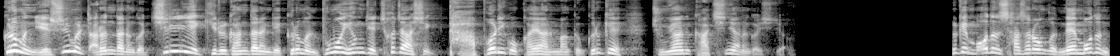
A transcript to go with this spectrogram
그러면 예수님을 따른다는 것, 진리의 길을 간다는 게 그러면 부모, 형제, 처자식 다 버리고 가야 할 만큼 그렇게 중요한 가치냐는 것이죠. 그렇게 모든 사사로운 것, 내 모든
